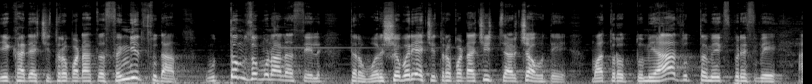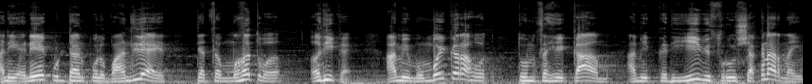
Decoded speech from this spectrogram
एखाद्या चित्रपटाचं संगीतसुद्धा उत्तम जमुना नसेल तर वर्षभर या चित्रपटाची चर्चा होते. मात्र तुम्ही आज उत्तम एक्सप्रेसवे आणि अनेक उड्डाणपूल बांधले आहेत त्याचं महत्त्व अधिक आहे. आम्ही मुंबईकर आहोत तुमचं हे काम आम्ही कधीही विसरू शकणार नाही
